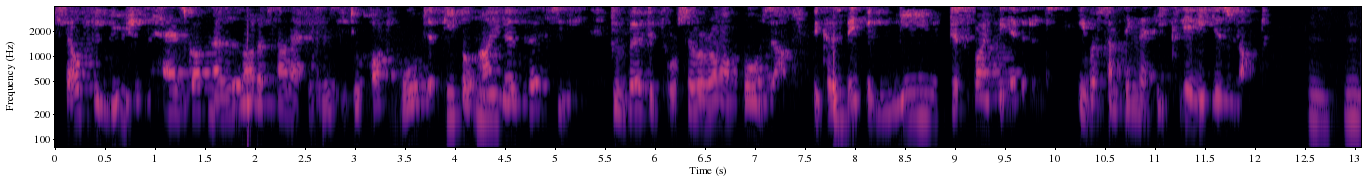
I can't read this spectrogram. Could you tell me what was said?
self-delusion has gotten a lot of South Africans into hot water. People I know personally who voted for Cyril Ramaphosa because they believed, despite the evidence, he was something that he clearly is not. Mm-hmm.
